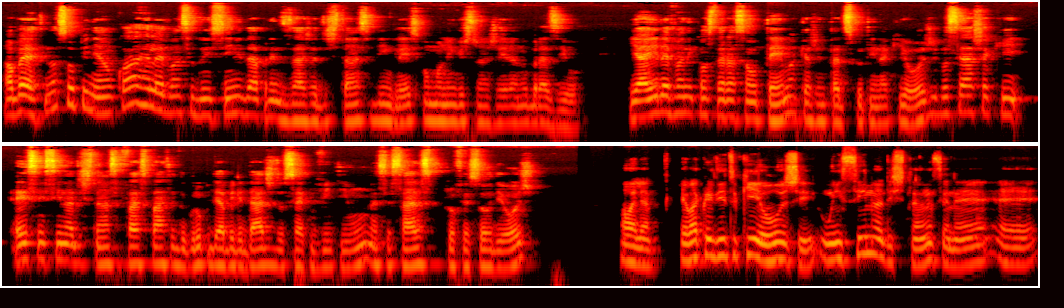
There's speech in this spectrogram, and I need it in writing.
Alberto, na sua opinião, qual a relevância do ensino e da aprendizagem à distância de inglês como língua estrangeira no Brasil? E aí, levando em consideração o tema que a gente está discutindo aqui hoje, você acha que esse ensino à distância faz parte do grupo de habilidades do século XXI necessárias para o professor de hoje? Olha, eu acredito que hoje o ensino à distância, né, é,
